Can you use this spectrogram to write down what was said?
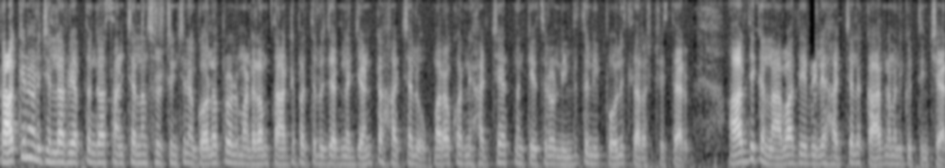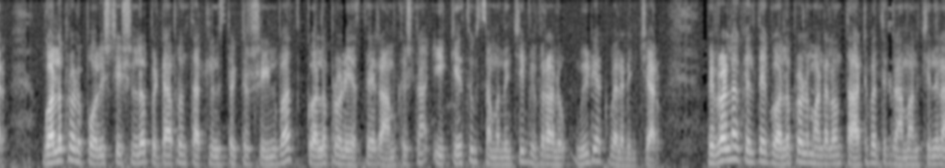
కాకినాడ జిల్లా వ్యాప్తంగా సంచలనం సృష్టించిన గోలప్రోలు మండలం తాటిపత్తిలో జరిగిన జంట హత్యలు మరొకరిని హత్యాయత్నం కేసులో నిందితుని పోలీసులు అరెస్ట్ చేశారు. ఆర్థిక లావాదేవీలే హత్యల కారణమని గుర్తించారు. గొల్లప్రోలు పోలీస్ స్టేషన్లో Pithapuram circle inspector Srinivas Gollaprolu SI Ramakrishna ఈ కేసుకు సంబంధించి వివరాలు మీడియాకు వెల్లడించారు. వివరాల్లోకి వెళ్తే గొల్లప్రోలు మండలం తాటిపత్తి గ్రామానికి చెందిన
